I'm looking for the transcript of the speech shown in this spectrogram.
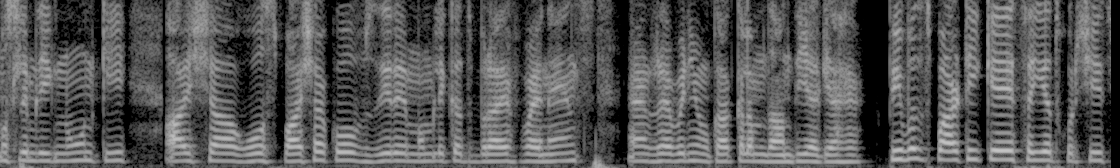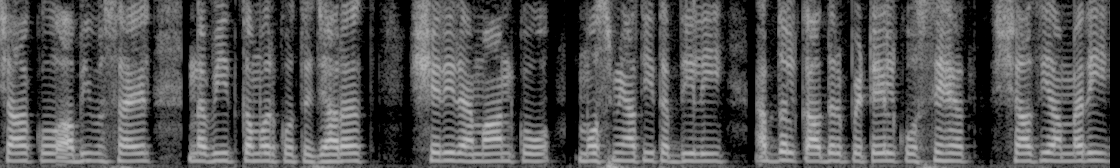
مسلم لیگ نون کی عائشہ غوث پاشا کو وزیر مملکت برائے فائنینس اینڈ ریونیو کا قلم دان دیا گیا ہے۔ پیپلز پارٹی کے سید خورشید شاہ کو آبی وسائل، نوید قمر کو تجارت، شری رحمان کو موسمیاتی تبدیلی عبد القادر پٹیل کو صحت، شازیہ مری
